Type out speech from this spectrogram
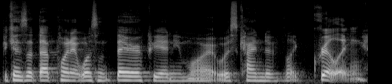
because at that point, it wasn't therapy anymore, it was kind of like grilling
